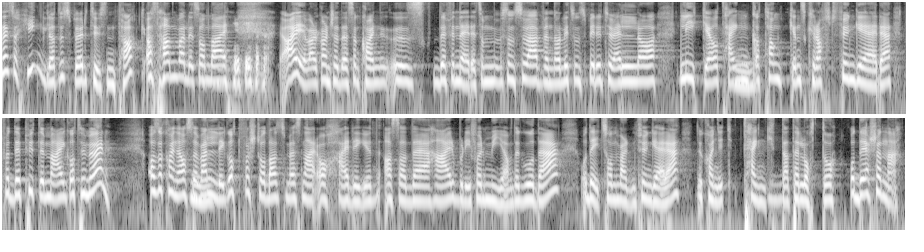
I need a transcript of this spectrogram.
nei, så hyggelig at du spør, tusen takk. Altså han veldig sånn der Jeg er vel kanskje det som kan uh, defineres som, som svevende og litt sånn spirituell og liker å tenke at tankens kraft fungerer, for det putter meg i godt humør. Og så kan jeg også veldig godt forstå dem som er sånn her Å, herregud, altså det her blir for mye av det gode, og det er ikke sånn verden fungerer. Du kan ikke tenke deg til Lotto. Og det skjønner jeg.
